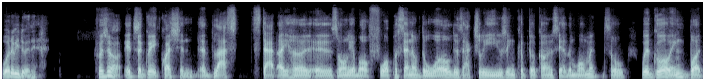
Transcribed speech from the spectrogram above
what are we doing here? For sure. It's a great question. The last stat I heard is only about 4% of the world is actually using cryptocurrency at the moment. So we're growing, but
